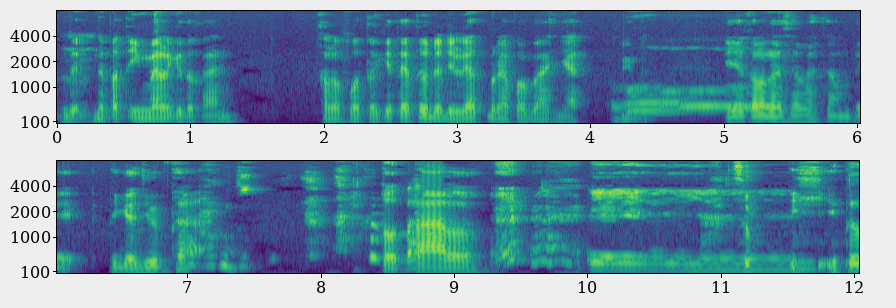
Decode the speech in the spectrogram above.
Hmm. dapat email gitu kan kalau foto kita itu udah dilihat berapa banyak gitu. Oh. Iya kalau nggak salah sampai 3 juta Anjing. total Iya iya iya iya iya. Iya. ih, itu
